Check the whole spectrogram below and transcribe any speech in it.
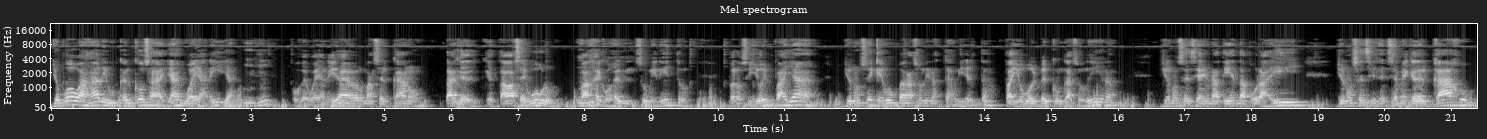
yo puedo bajar y buscar cosas allá en Guayanilla, porque Guayanilla era lo más cercano, que, que estaba seguro para recoger suministro. Pero si yo voy para allá, yo no sé qué bomba de gasolina está abierta para yo volver con gasolina. Yo no sé si hay una tienda por ahí. Yo no sé si se- se me queda el cajo.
